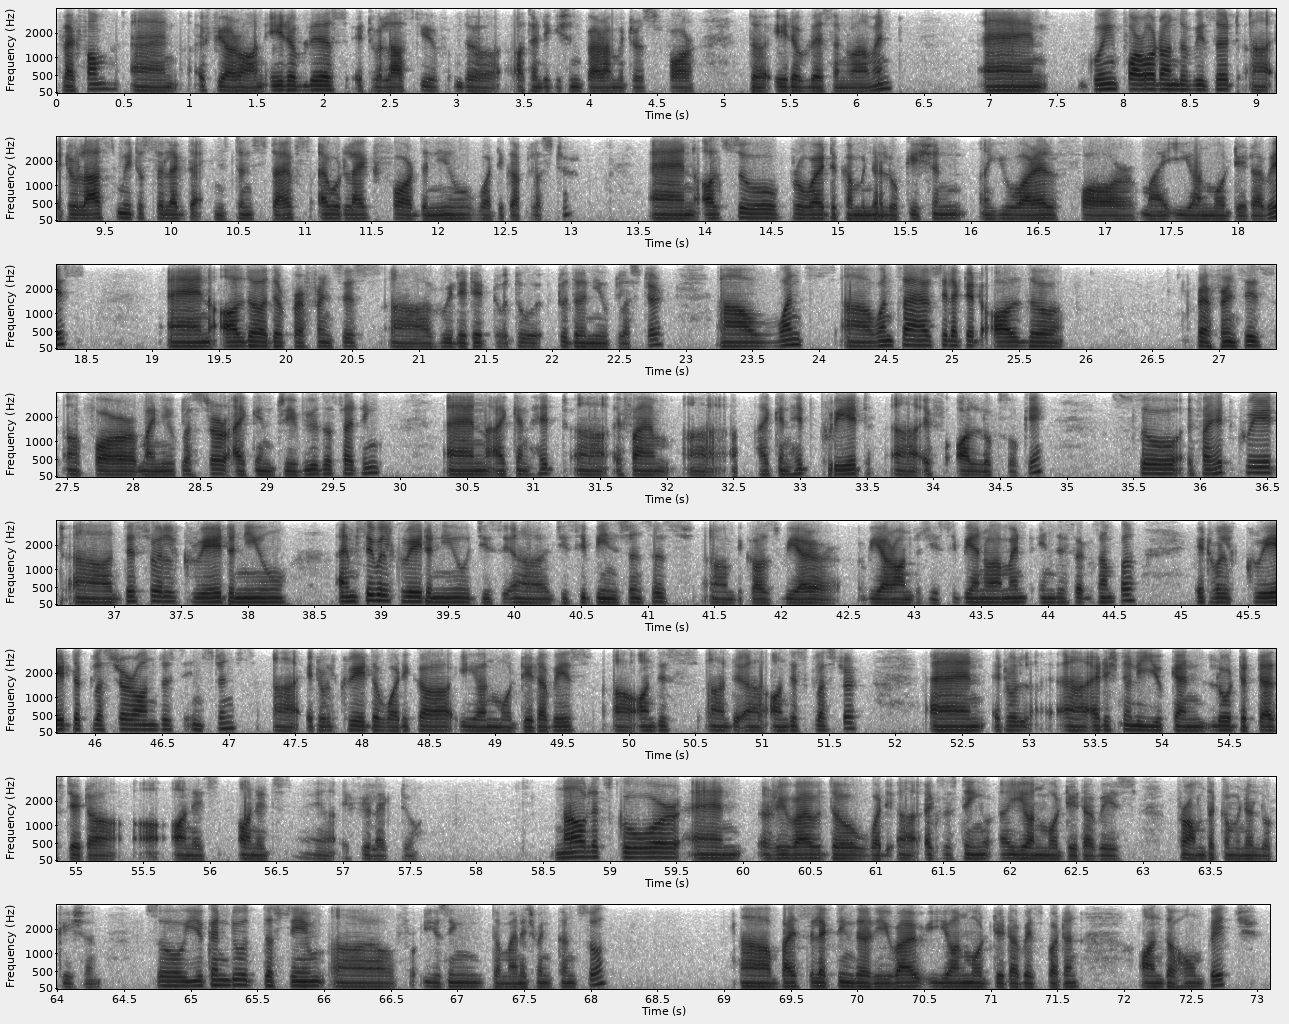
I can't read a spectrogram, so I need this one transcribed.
Platform, and if you are on AWS, it will ask you the authentication parameters for the AWS environment. And going forward on the wizard, uh, it will ask me to select the instance types I would like for the new Vertica cluster. And also provide the communal location URL for my Eon mode database and all the other preferences uh, related to, to, to, the new cluster. Uh, once, uh, once I have selected all the preferences uh, for my new cluster, I can review the settings and I can hit uh, if I'm I can hit create if all looks okay. So if I hit create, this will create a new MC will create a new GC, uh, GCP instances uh, because we are we are on the GCP environment in this example. It will create the cluster on this instance. Uh, it will create the Vertica Eon mode database uh, on this uh, uh, on this cluster, and it will additionally you can load the test data on its on its if you like to. Now let's go over and revive the existing Eon mode database from the communal location. So you can do the same using the management console. Uh, by selecting the Revive Eon Mode Database button on the home page.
